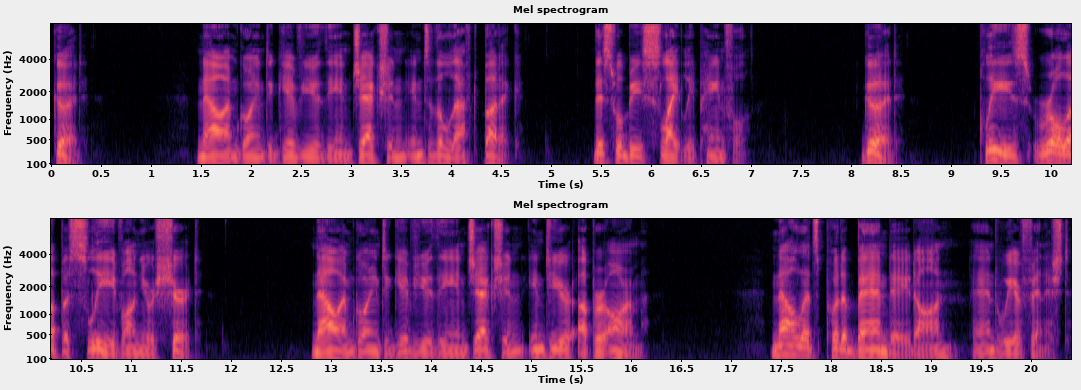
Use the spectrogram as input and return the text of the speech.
Good. Now I'm going to give you the injection into the left buttock. This will be slightly painful. Good. Please roll up a sleeve on your shirt. Now I'm going to give you the injection into your upper arm. Now let's put a band aid on, and we are finished.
